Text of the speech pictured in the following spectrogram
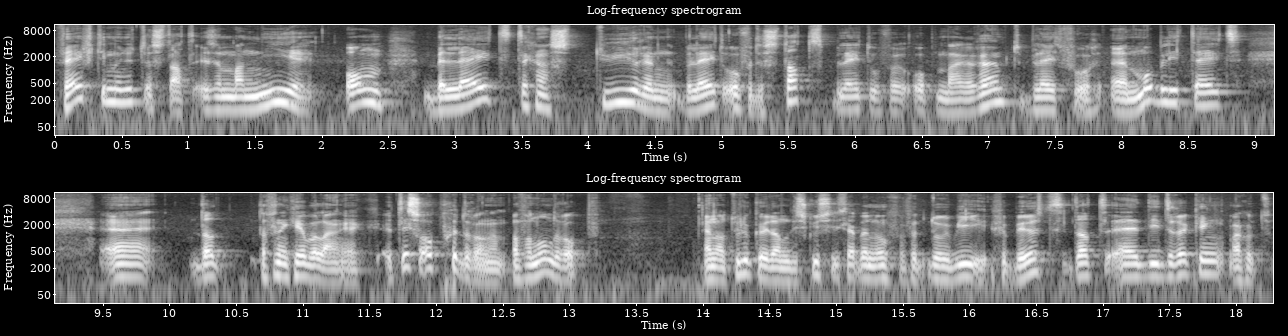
15 minuten stad is een manier om beleid te gaan sturen. Beleid over de stad, beleid over openbare ruimte, beleid voor uh, mobiliteit. Uh, dat, dat vind ik heel belangrijk. Het is opgedrongen, maar van onderop. En natuurlijk kun je dan discussies hebben over door wie gebeurt dat, uh, die drukking. Maar goed,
